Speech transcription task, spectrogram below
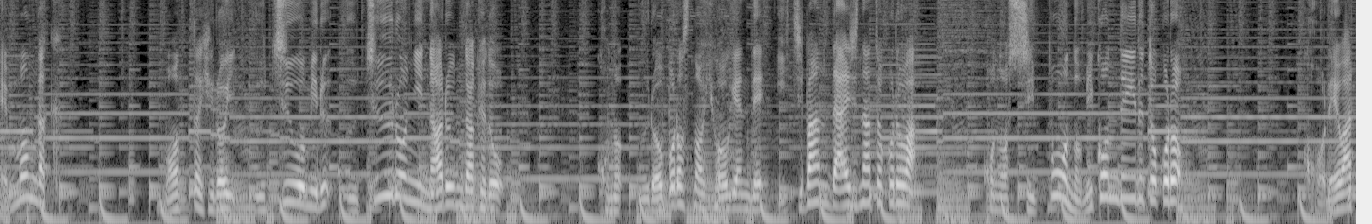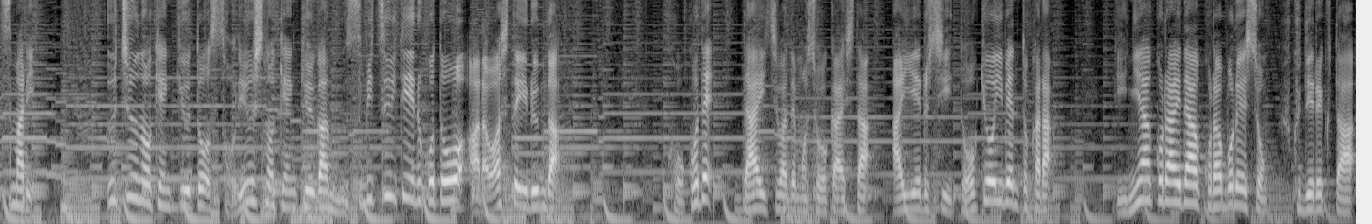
天文学。もっと広い宇宙を見る宇宙論になるんだけどこのウロボロスの表現で一番大事なところはこの尻尾を飲み込んでいるところ。これはつまり宇宙の研究と素粒子の研究が結びついていることを表しているんだ。ここで第1話でも紹介した ILC 東京イベントからリニアコライダーコラボレーション副ディレクタ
